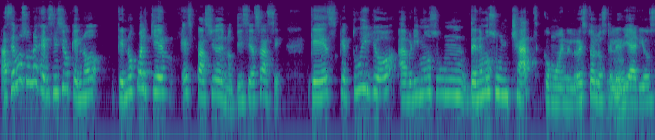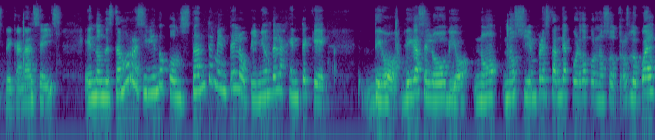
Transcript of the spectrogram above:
hacemos un ejercicio que no, que no cualquier espacio de noticias hace que es que tú y yo abrimos un, tenemos un chat, como en el resto de los telediarios de Canal 6, en donde estamos recibiendo constantemente la opinión de la gente que, digo, dígase lo obvio, no, no siempre están de acuerdo con nosotros, lo cual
